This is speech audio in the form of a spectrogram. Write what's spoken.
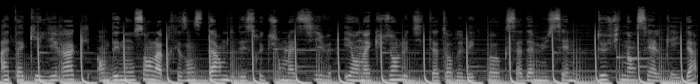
attaquer l'Irak en dénonçant la présence d'armes de destruction massive et en accusant le dictateur de l'époque, Saddam Hussein, de financer Al-Qaïda.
